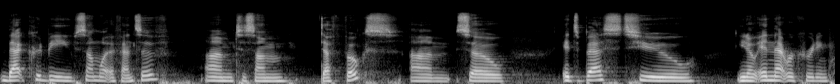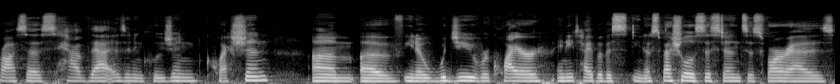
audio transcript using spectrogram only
that could be somewhat offensive um, to some deaf folks. So it's best to, you know, in that recruiting process, have that as an inclusion question of, you know, would you require any type of, ass- you know, special assistance as far as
